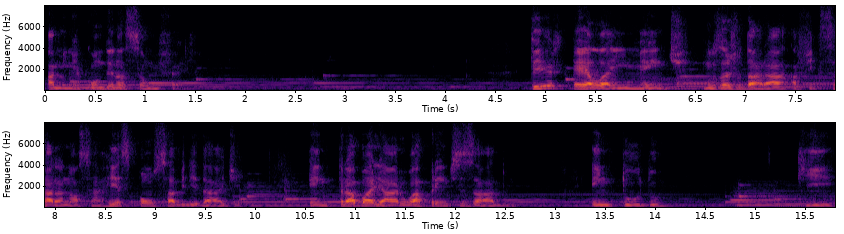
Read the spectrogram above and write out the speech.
a minha condenação me fere. Ter ela em mente nos ajudará a fixar a nossa responsabilidade em trabalhar o aprendizado em tudo que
